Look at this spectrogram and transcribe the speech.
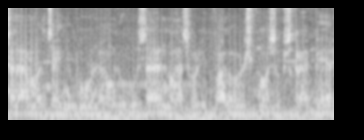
nagpapasalamat sa inyo po ng lubusan, mga solid followers ko, subscriber,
